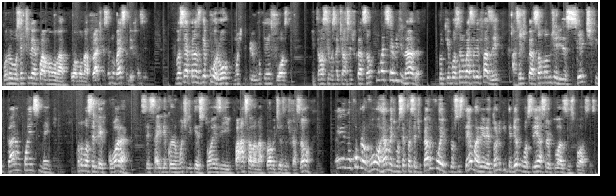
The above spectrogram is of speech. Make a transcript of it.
Quando você tiver com a mão na, a mão na prática, você não vai saber fazer. Você apenas decorou um monte de pergunta e resposta. Então, assim, você tinha uma certificação que não vai te servir de nada, porque você não vai saber fazer. A certificação, o nome diz, é certificar um conhecimento. Quando você decora, você sai decorando um monte de questões e passa lá na prova de certificação, e não comprovou realmente você foi certificado, foi, porque o sistema eletrônico entendeu que você acertou as respostas.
